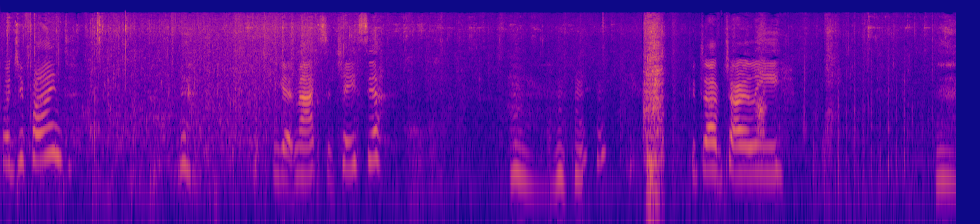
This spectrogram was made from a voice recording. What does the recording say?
What'd you find? you get Max to chase you? Good job, Charlie. There's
